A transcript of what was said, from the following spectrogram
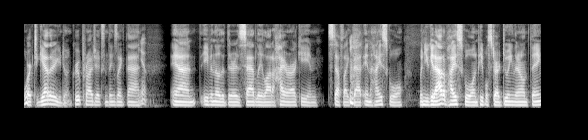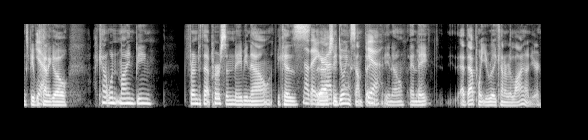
work together. You're doing group projects and things like that. Yep. And even though that there is sadly a lot of hierarchy and stuff like that in high school, when you get out of high school and people start doing their own things, people Yeah. kind of go, I kind of wouldn't mind being friend with that person maybe now because Now that they're actually doing that. something, Yeah. you know, and Yeah. they at that point you really kind of rely on your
